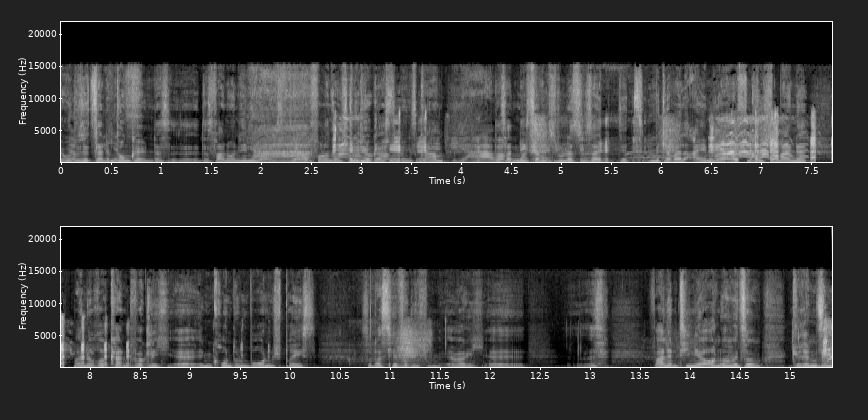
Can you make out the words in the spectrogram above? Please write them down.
Ja gut, du sitzt halt im Dunkeln. Das, äh, das war nur ein Hinweis, Ja. der auch von unserem Studiogast übrigens kam. Ja, aber Das hat nichts damit zu tun, dass du seit jetzt mittlerweile einem Jahr öffentlich meine, meine Rückhand wirklich äh, in Grund und Boden sprichst, sodass hier wirklich, wirklich äh, Valentin ja auch nur mit so einem Grinsen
